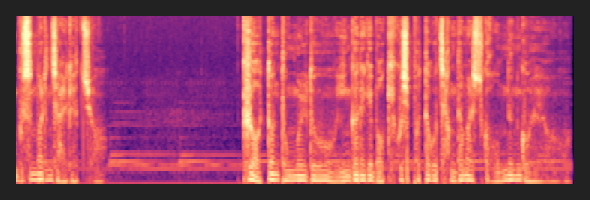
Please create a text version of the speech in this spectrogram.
무슨 말인지 알겠죠. 그 어떤 동물도 인간에게 먹히고 싶었다고 장담할 수가 없는 거예요.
